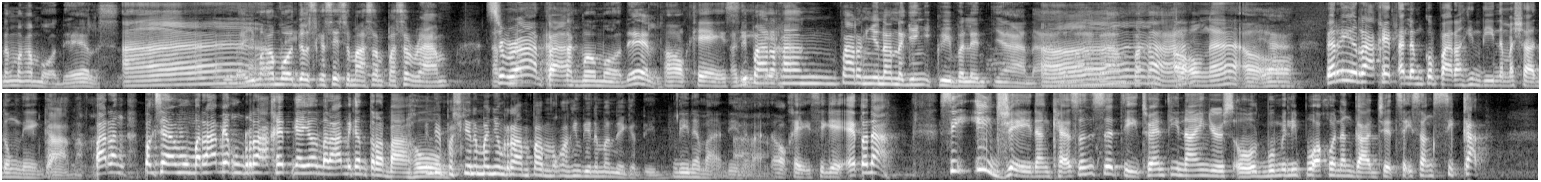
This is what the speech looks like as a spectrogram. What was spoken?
ng mga models. ah. Diba? Yung mga models kasi sumasampa sa ramp at, Sa ramp, nag- ah. at nagmo-model. Okay, Ah, sige. di para kang, parang yun ang naging equivalent niya na rumarampa ka. Ah, Oo nga, oo. Ayan. Pero yung racket, alam ko parang hindi na masyadong nega. Tama ka. Parang pag sinabi mo, marami akong racket ngayon, marami kang trabaho. Hindi, paski naman yung rampa, mukhang hindi naman negative. Hindi naman, hindi naman. Okay, sige. Eto na. Si EJ ng Quezon City, 29 years old, bumili po ako ng gadget sa isang sikat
